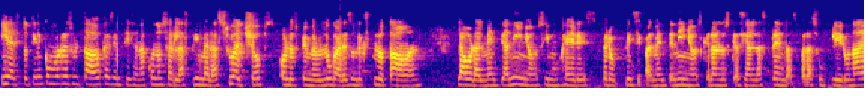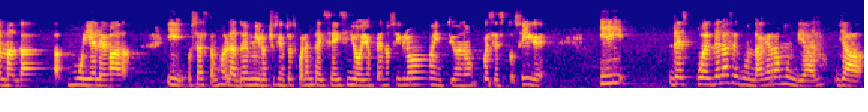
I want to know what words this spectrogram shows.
y esto tiene como resultado que se empiezan a conocer las primeras sweatshops o los primeros lugares donde explotaban laboralmente a niños y mujeres, pero principalmente niños, que eran los que hacían las prendas para suplir una demanda muy elevada. Y, o sea, estamos hablando de 1846 y hoy en pleno siglo XXI, pues esto sigue. Y después de la Segunda Guerra Mundial, ya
